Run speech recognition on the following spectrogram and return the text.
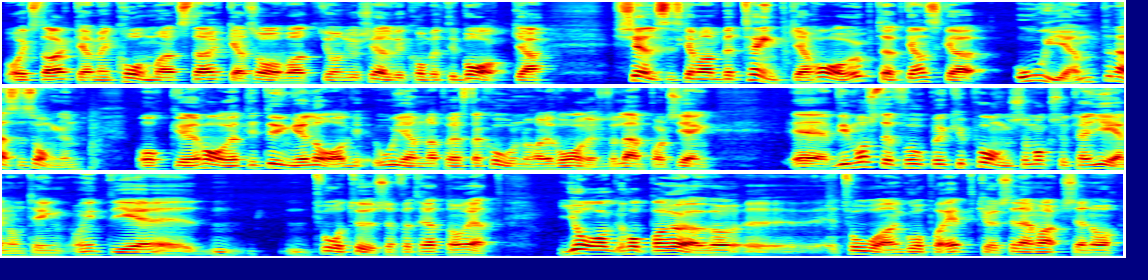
varit starka men kommer att stärkas av att John Joe kommer tillbaka. Chelsea ska man betänka har uppträtt ganska ojämnt den här säsongen. Och eh, har ett lite yngre lag. Ojämna prestationer har det varit mm. för Lampards gäng. Eh, vi måste få ihop en kupong som också kan ge någonting och inte ge 2000 för 13 rätt. Jag hoppar över eh, tvåan, går på ett kryss i den matchen och,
